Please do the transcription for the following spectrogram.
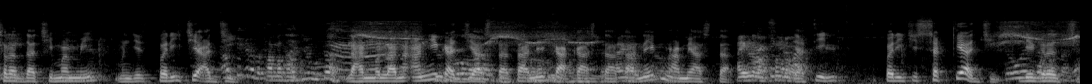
श्रद्धाची मम्मी म्हणजेच परीची आजी. लहान मुलांना अनेक आजी असतात अनेक काका असतात अनेक मामे असतात. त्यातील परीची सख्खी आजी डिग्रजची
